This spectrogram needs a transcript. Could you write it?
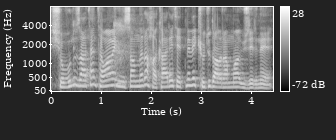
şovunu zaten tamamen insanlara hakaret etme ve kötü davranma üzerine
